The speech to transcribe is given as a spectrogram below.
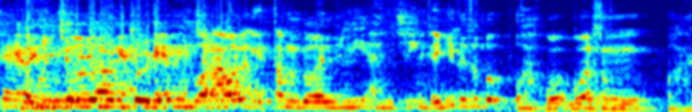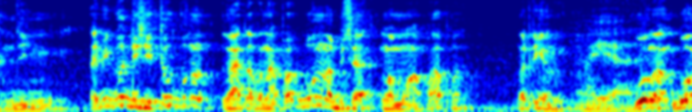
Kayak daging muncul muncul, doang muncul kayak gitu muncul kuah rawon doang. hitam tuh anjing Ih, anjing. kayak gitu tuh wah gue gue langsung wah anjing tapi gue di situ gue nggak tahu kenapa gue nggak bisa ngomong apa-apa ngerti nggak lu? Oh iya. Gue nggak gue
